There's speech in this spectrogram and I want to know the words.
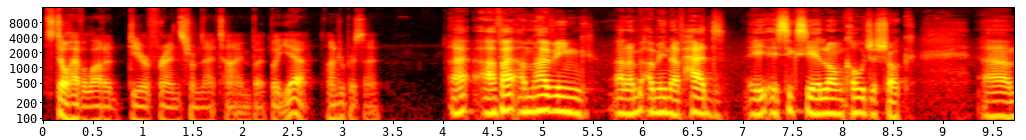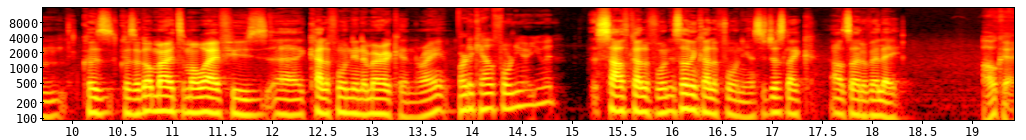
still have a lot of dear friends from that time but but yeah 100% I, I've had, I'm having, and I'm, I mean, I've had a, a six year long culture shock because because I got married to my wife who's uh, Californian American, right? part of california are you in South California, Southern California, so just like outside of LA. Okay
